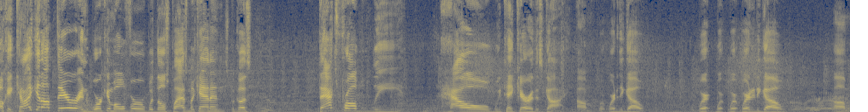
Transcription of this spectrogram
Okay, can I get up there and work him over with those plasma cannons? Because that's probably how we take care of this guy. Um, where, where did he go? Where, where, where, where did he go? Um,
